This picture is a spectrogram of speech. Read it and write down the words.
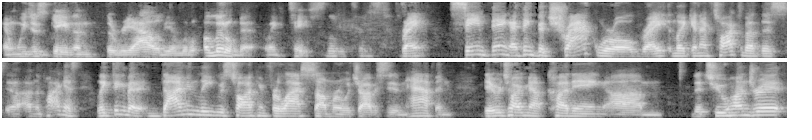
and we just gave them the reality a little a little bit like a taste, a little taste. right same thing. I think the track world right And like and i've talked about this uh, on the podcast like think about it. Diamond league was talking for last summer which obviously didn't happen. They were talking about cutting um, the 200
